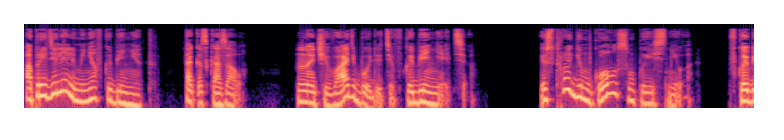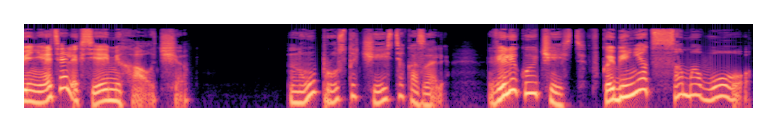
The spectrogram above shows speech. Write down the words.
определили меня в кабинет. Так и сказал. «Ночевать будете в кабинете». И строгим голосом пояснила. «В кабинете Алексея Михайловича». Ну, просто честь оказали. Великую честь. В кабинет самого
